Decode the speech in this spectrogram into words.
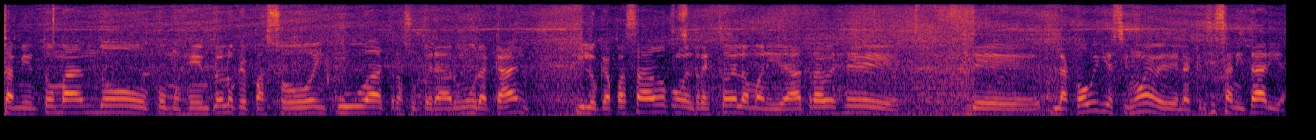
también tomando como ejemplo lo que pasó en Cuba tras superar un huracán y lo que ha pasado con el resto de la humanidad a través de, de la COVID-19, de la crisis sanitaria.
